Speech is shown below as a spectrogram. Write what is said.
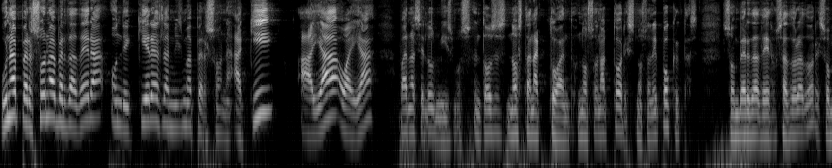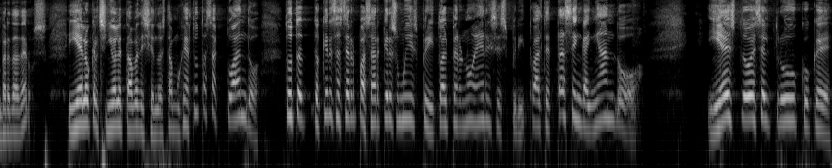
Una persona verdadera, donde quiera es la misma persona. Aquí, allá o allá, van a ser los mismos. Entonces no están actuando, no son actores, no son hipócritas, son verdaderos adoradores, son verdaderos. Y es lo que el Señor le estaba diciendo a esta mujer, tú estás actuando, tú te, quieres hacer pasar que eres muy espiritual, pero no eres espiritual, te estás engañando. Y esto es el truco que,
